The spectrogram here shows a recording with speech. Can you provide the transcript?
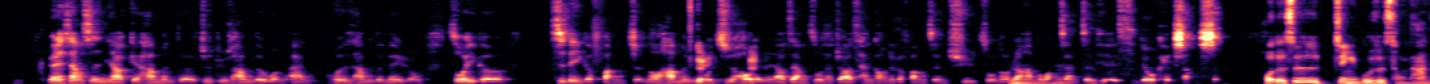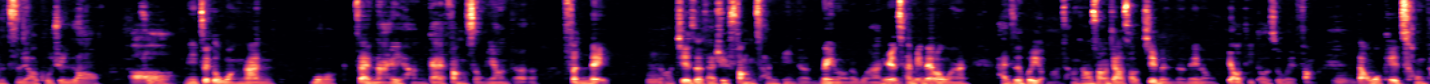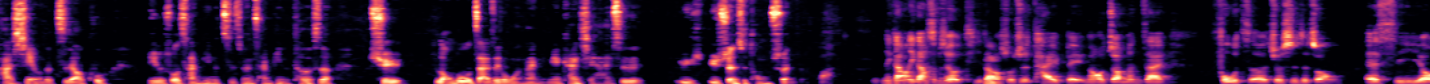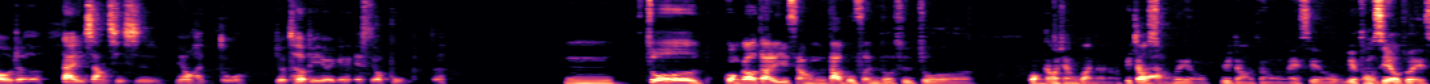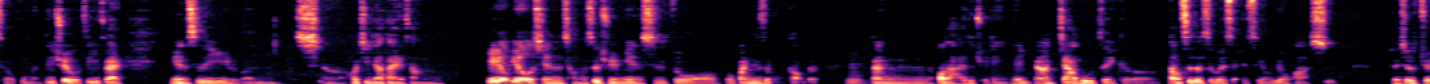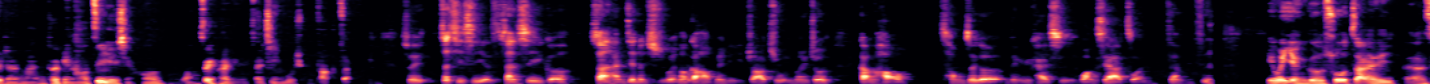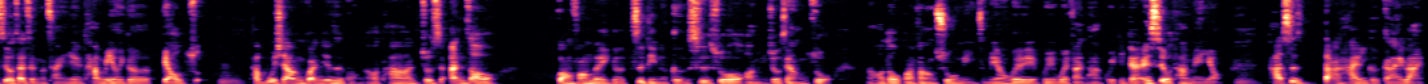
有点像是你要给他们的，就是比如说他们的文案或者是他们的内容做一个制定一个方针，然后他们如果之后的人要这样做，他就要参考那个方针去做，然后让他们网站整体的 SEO 可以上升。或者是进一步是从他的资料库去捞，哦。说，你这个文案我在哪一行该放什么样的分类，嗯。然后接着再去放产品的内容的文案，因为产品内容文案还是会有嘛，厂商上架的时候基本的内容标题都是会放，嗯。但我可以从他现有的资料库，比如说产品的尺寸、产品的特色，去融入在这个文案里面，看起来还是语语顺是通顺的。哇你刚你刚刚是不是有提到嗯说，就是台北，然后专门在负责就是这种 SEO 的代理商，其实没有很多，有特别有一个 SEO 部门的。嗯，做广告代理商大部分都是做广告相关的呢，比较少会有遇到这种 SEO，有同时也有做 SEO 部门。的确，我自己在面试一轮，呃，好几家代理商，也有也有先尝试去面试做做关键字广告的，嗯但后来还是决定，哎，那加入这个当时的职位是 SEO 优化师，所以就觉得蛮特别，然后自己也想要往这一块领域再进一步去发展。所以这其实也算是一个算罕见的职位，然后刚好被你抓住，然后你就刚好从这个领域开始往下钻，这样子。因为严格说在，呃 SEO 在整个产业，它没有一个标准，嗯它不像关键字广告，它就是按照官方的一个制定的格式说，啊，你就这样做，然后都有官方的说明，怎么样会会违反它的规定。但 SEO 它没有，嗯它是大概一个 guideline，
